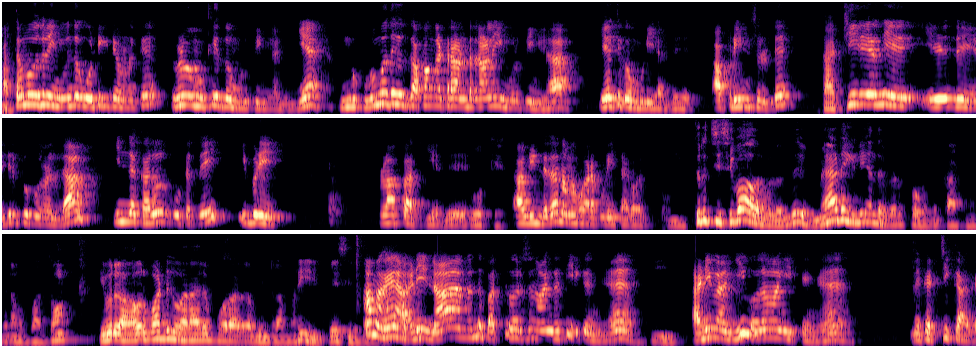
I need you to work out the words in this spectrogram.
பத்தொம்போதுல இங்கே வந்து ஒட்டிக்கிட்டவனுக்கு இவ்வளோ முக்கியத்துவம் கொடுப்பீங்களா நீங்கள் உங்கள் குடும்பத்துக்கு கப்பம் கட்டுறான்றதுனால நீங்கள் கொடுப்பீங்களா? ஏற்றுக்க முடியாது அப்படின்னு சொல்லிட்டு கட்சியிலிருந்து எழுந்த எதிர்ப்பு குரல் தான் இந்த கரூர் கூட்டத்தை இப்படி ஃப்ளாப் ஆக்கியது ஓகே. அப்படின்றதான் நமக்கு வரக்கூடிய தகவல். திருச்சி சிவா அவர்கள் வந்து மேடையிலேயே அந்த வெறுப்பை வந்து காட்டினதை நம்ம பார்த்தோம். இவர் அவர் பாட்டுக்கு வராரு போறாரு அப்படின்ற மாதிரி பேசியிருக்காரு. ஆமாங்க அடி நான் வந்து பத்து வருஷம் நான் கத்தியிருக்கேங்க ம். அடி வாங்கி உத வாங்கியிருக்கேங்க. இந்த கட்சிக்காக.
